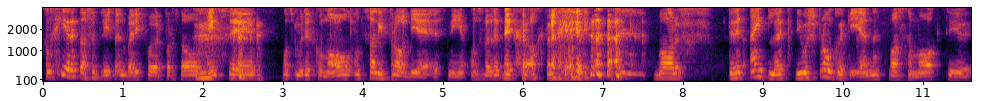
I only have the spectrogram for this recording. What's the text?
gaan gee dit asseblief in by die voorportaal en sê ons moet dit kom haal. Ons sal nie vra wie hy is nie. Ons wil dit net graag terug hê. maar dit het eintlik die oorspronklike een was gemaak toe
